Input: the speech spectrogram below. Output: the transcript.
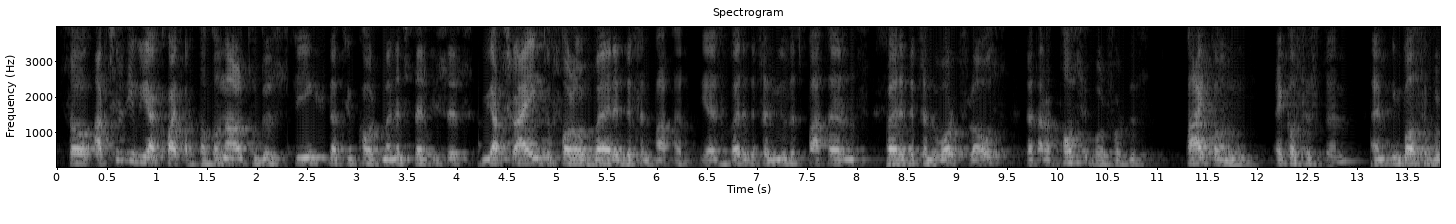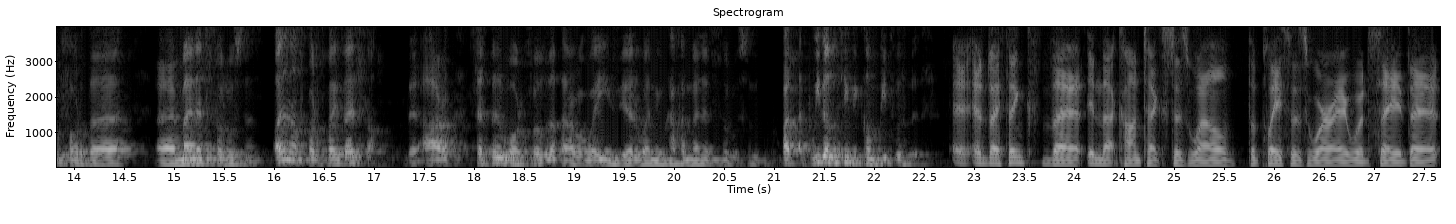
so actually we are quite orthogonal to this thing that you call managed services we are trying to follow very different patterns yes very different usage patterns very different workflows that are possible for this python ecosystem and impossible for the uh, managed solutions. And of course, vice versa. There are certain workflows that are way easier when you have a managed solution. But we don't think we compete with this. And I think that in that context as well, the places where I would say that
